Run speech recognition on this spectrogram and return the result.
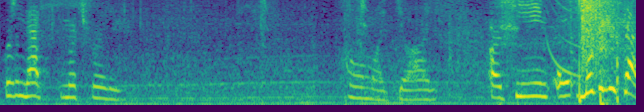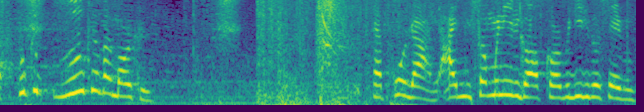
It wasn't that much further. Oh my god. Our team, oh, look at this guy, look at, look at my marker. That poor guy. I need someone need a golf cart. We need to go save him.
